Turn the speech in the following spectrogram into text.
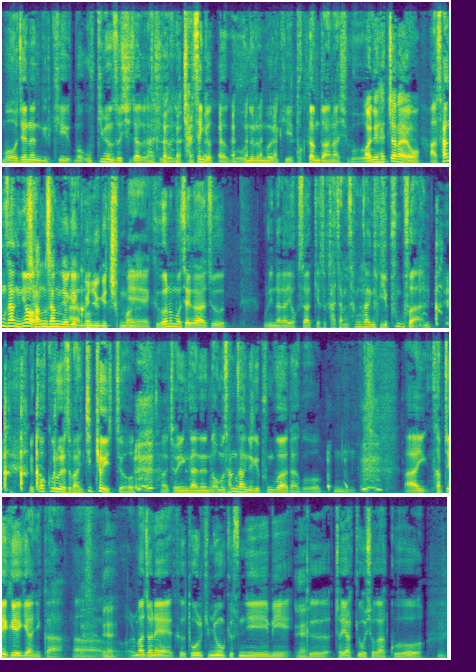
뭐 어제는 이렇게 뭐 웃기면서 시작을 하시더니 잘생겼다고 오늘은 뭐 이렇게 덕담도 안 하시고 아니 했잖아요. 아 상상력 상상력의 아, 뭐, 근육이 충만. 예, 그거는 뭐 제가 아주 우리나라 역사학계에서 가장 상상력이 풍부한 거꾸로 그래서 많이 찍혀 있죠. 어, 저 인간은 너무 상상력이 풍부하다고. 음. 아, 갑자기 그 얘기하니까 어, 예. 얼마 전에 그 도울 김용옥 교수님이 예. 그 저희 학교 오셔갖고 음.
